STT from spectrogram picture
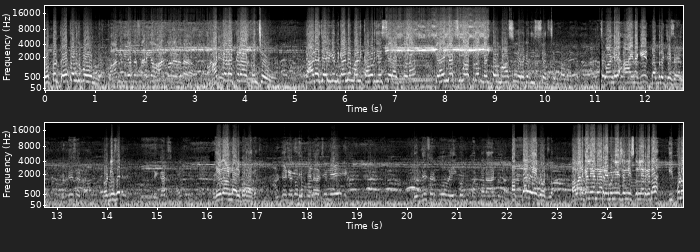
మొత్తం టోటల్గా బాగుంది. అక్కడక్కడ కొంచెం తేడా జరిగింది కానీ మళ్ళీ కవర్ చేశారు అది కూడా. క్లైమాక్స్ మాత్రం మెంటల్ మాస్ ఎరగ తీశారు సినిమా మాత్రం. ఆయనకి డబ్బులు ఇచ్చేసేయండి. ప్రొడ్యూసర్ ఏదో ఉన్నారు ఇప్పటిదాకా. ప్రొడ్యూసర్కు వెయ్యి కోట్లు పక్కన అంటున్నా పక్కా వెయ్యి కోట్లు. పవన్ కళ్యాణ్ గారు రెమ్యునేషన్ తీసుకున్నారు కదా ఇప్పుడు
